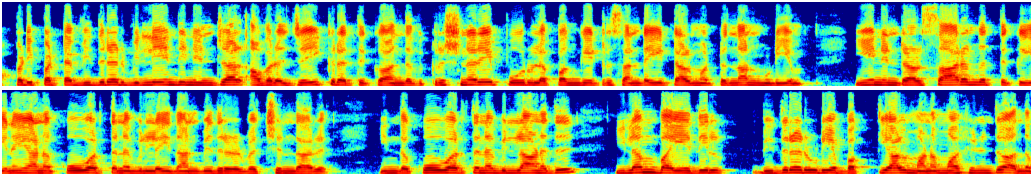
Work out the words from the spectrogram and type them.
அப்படிப்பட்ட விதுரர் வில்லேந்தி நின்றால் அவரை ஜெயிக்கிறதுக்கு அந்த கிருஷ்ணரே போருல பங்கேற்று சண்டையிட்டால் மட்டும்தான் முடியும். ஏனென்றால் சாரங்கத்துக்கு இணையான கோவர்த்தன வில்லை தான் விதுரர் வச்சிருந்தாரு. இந்த கோவர்த்தன வில்லானது இளம் வயதில் விதுரருடைய பக்தியால் மனமகிழ்ந்து அந்த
